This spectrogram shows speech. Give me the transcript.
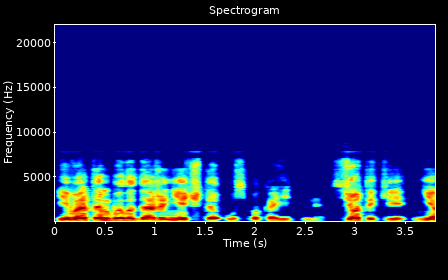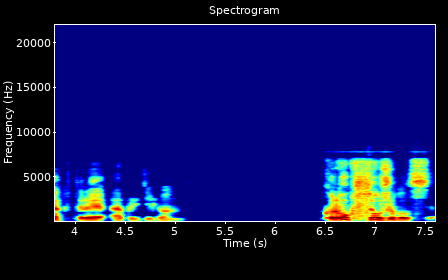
И в этом было даже нечто успокоительное, все-таки некоторая определенность. Круг суживался.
